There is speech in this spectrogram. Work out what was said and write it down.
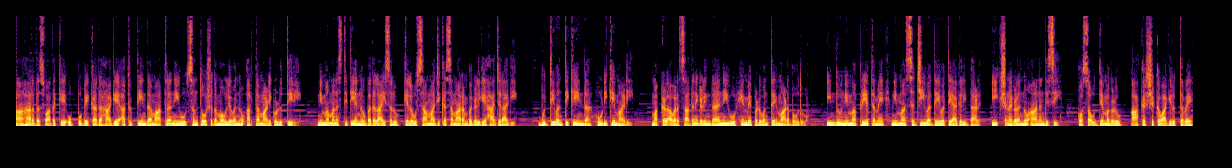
ಆಹಾರದ ಸ್ವಾದಕ್ಕೆ ಉಪ್ಪು ಬೇಕಾದ ಹಾಗೆ ಅತೃಪ್ತಿಯಿಂದ ಮಾತ್ರ ನೀವು ಸಂತೋಷದ ಮೌಲ್ಯವನ್ನು ಅರ್ಥ ಮಾಡಿಕೊಳ್ಳುತ್ತೀರಿ. ನಿಮ್ಮ ಮನಸ್ಥಿತಿಯನ್ನು ಬದಲಾಯಿಸಲು ಕೆಲವು ಸಾಮಾಜಿಕ ಸಮಾರಂಭಗಳಿಗೆ ಹಾಜರಾಗಿ. ಬುದ್ಧಿವಂತಿಕೆಯಿಂದ ಹೂಡಿಕೆ ಮಾಡಿ. ಮಕ್ಕಳ ಅವರ ಸಾಧನೆಗಳಿಂದ ನೀವು ಹೆಮ್ಮೆ ಪಡುವಂತೆ ಮಾಡಬಹುದು. ಇಂದು ನಿಮ್ಮ ಪ್ರಿಯತಮೆ, ನಿಮ್ಮ ಸಜೀವ ದೇವತೆಯಾಗಲಿದ್ದಾಳೆ. ಈ ಕ್ಷಣಗಳನ್ನು ಆನಂದಿಸಿ. ಹೊಸ ಉದ್ಯಮಗಳು ಆಕರ್ಷಕವಾಗಿರುತ್ತವೆ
